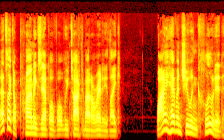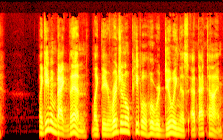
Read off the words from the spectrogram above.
that's like a prime example of what we talked about already, like why haven't you included like even back then, like the original people who were doing this at that time,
